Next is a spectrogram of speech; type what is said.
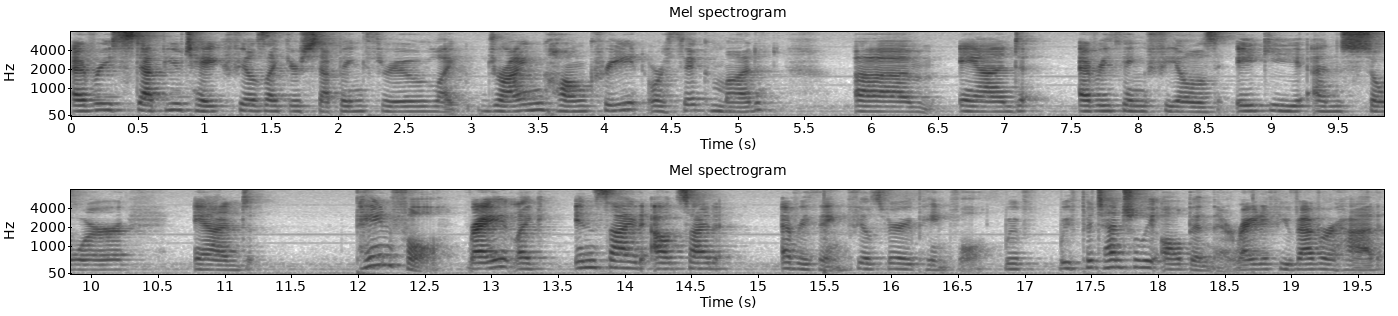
every step you take feels like you're stepping through like drying concrete or thick mud. Um, and everything feels achy and sore and painful, right? Like inside, outside, everything feels very painful. We've we've potentially all been there, right? If you've ever had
